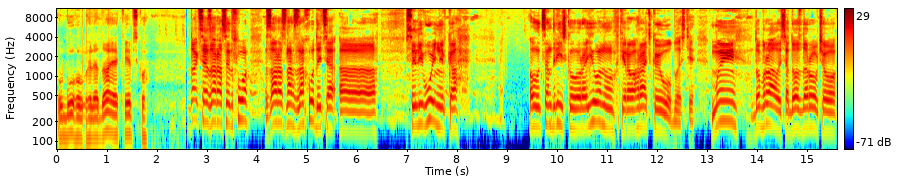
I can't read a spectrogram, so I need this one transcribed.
убого виглядає, кепсько. Редакція зараз інфо. Зараз знаходиться е, в селі Войнівка Олександрійського району Кіровоградської області. Ми добралися до оздоровчого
